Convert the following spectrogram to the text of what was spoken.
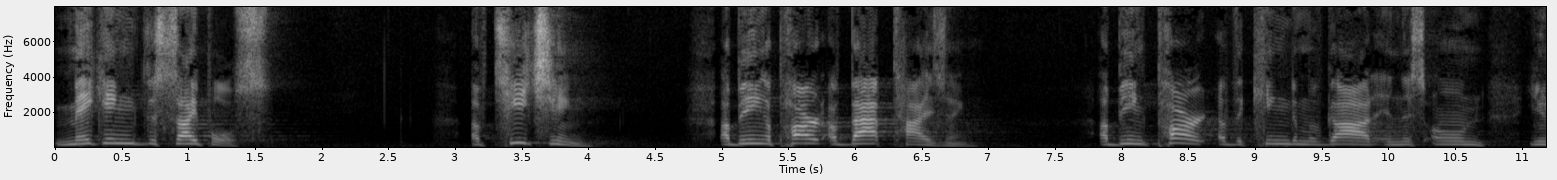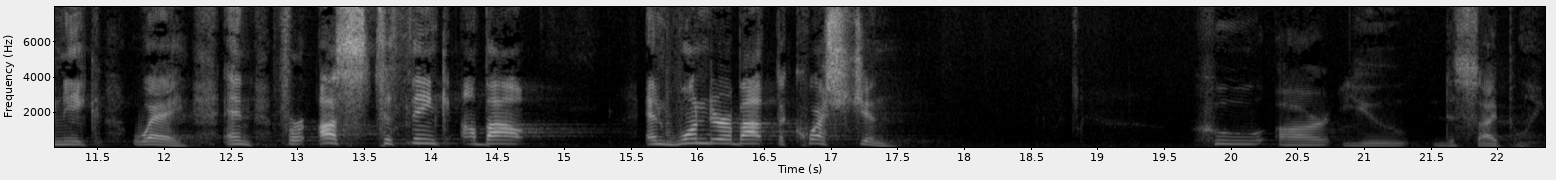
making disciples, of teaching of being a part of baptizing, of being part of the kingdom of God in this own unique way. And for us to think about and wonder about the question who are you discipling?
